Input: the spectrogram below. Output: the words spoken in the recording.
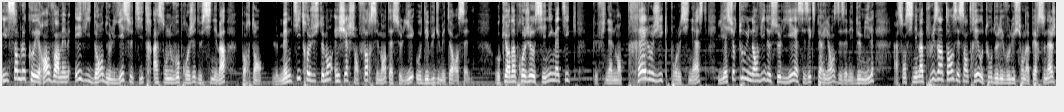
il semble cohérent, voire même évident de lier ce titre à son nouveau projet de cinéma, portant le même titre justement et cherchant forcément à se lier au début du metteur en scène. Au cœur d'un projet aussi énigmatique que finalement très logique pour le cinéaste, il y a surtout une envie de se lier à ses expériences des années 2000, à son cinéma plus intense et centré autour de l'évolution d'un personnage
